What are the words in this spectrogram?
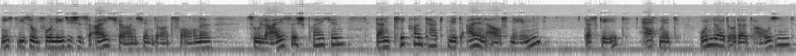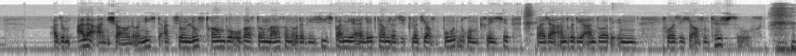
nicht wie so ein phonetisches Eichhörnchen dort vorne zu leise sprechen. Dann Blickkontakt mit allen aufnehmen das geht, auch mit 100 oder 1000. Also alle anschauen und nicht Aktion Luftraumbeobachtung machen oder wie Sie es bei mir erlebt haben, dass ich plötzlich auf dem Boden rumkrieche, weil der andere die Antwort in, vor sich auf dem Tisch sucht.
